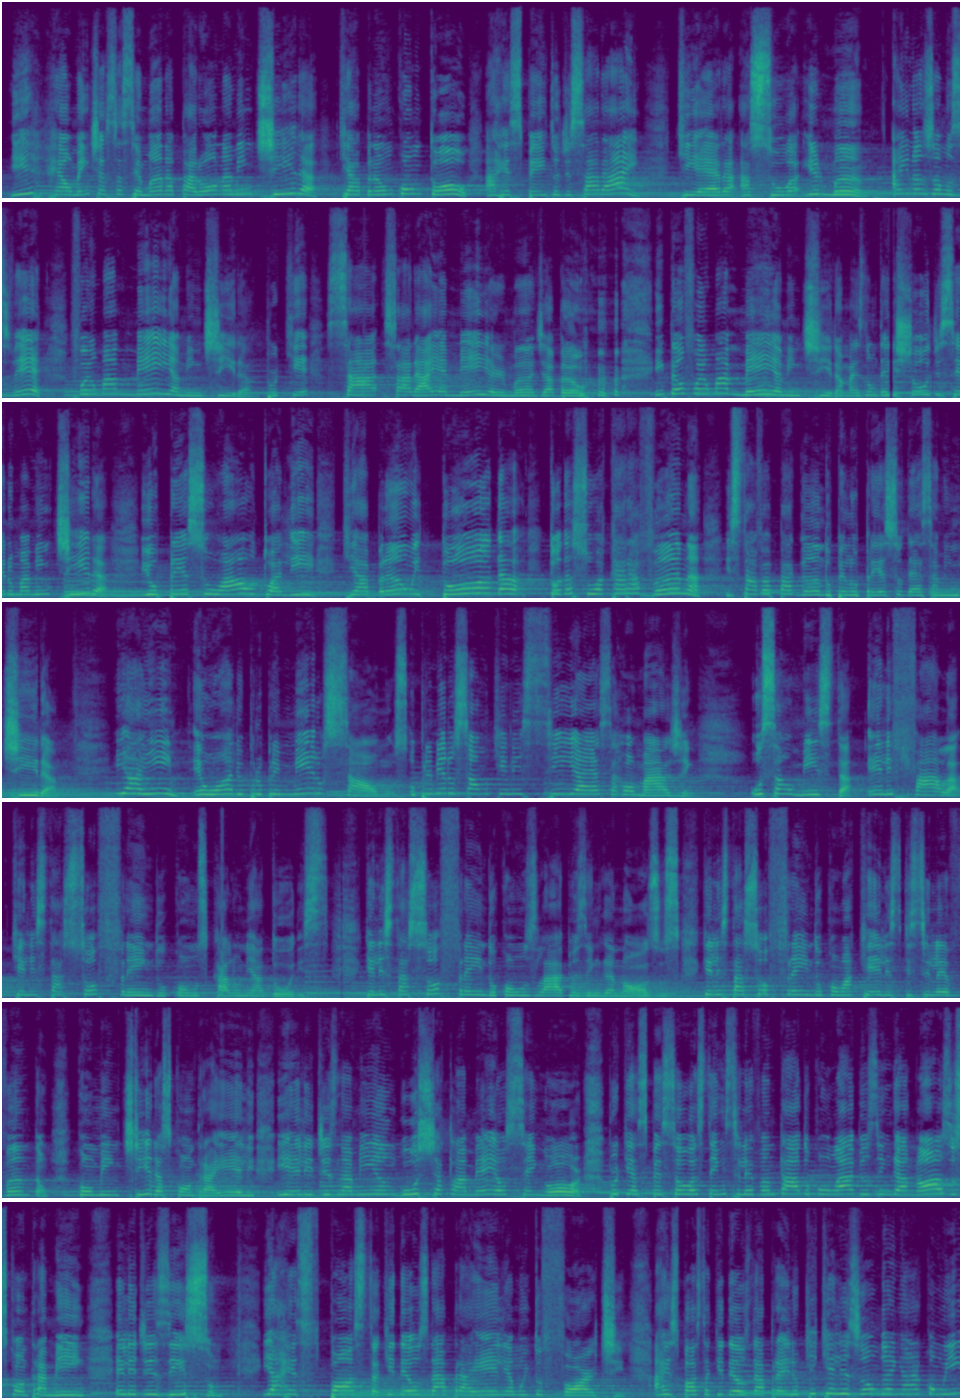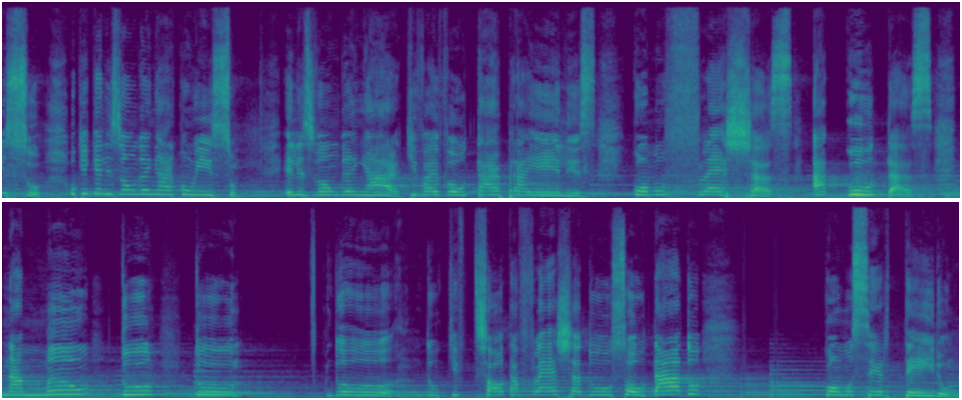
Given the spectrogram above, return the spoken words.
E realmente essa semana parou na mentira que Abraão contou a respeito de Sarai, que era a sua irmã. Aí nós vamos ver, foi uma meia mentira, porque Sarai é meia irmã de Abraão. Então foi uma meia mentira, mas não deixou de ser uma mentira. E o preço alto ali que Abraão e toda toda a sua caravana estava pagando pelo preço dessa mentira. E aí eu olho para o primeiro Salmos, o primeiro salmo que inicia essa romagem. O salmista, ele fala que ele está sofrendo com os caluniadores, que ele está sofrendo com os lábios enganosos, que ele está sofrendo com aqueles que se levantam com mentiras contra ele, e ele diz: Na minha angústia clamei ao Senhor, porque as pessoas têm se levantado com lábios enganosos contra mim. Ele diz isso. E a resposta que Deus dá para ele é muito forte. A resposta que Deus dá para ele, o que, que eles vão ganhar com isso? O que, que eles vão ganhar com isso? Eles vão ganhar que vai voltar para eles como flechas agudas na mão do, do, do, do que solta a flecha do soldado como certeiro.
